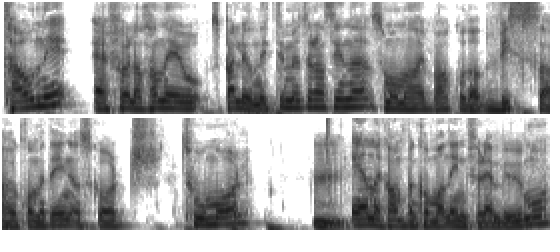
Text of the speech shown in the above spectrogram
Townie, jeg føler at han jo, spiller jo 90-minutterne sine, så må man ha i bakhodet at Vissa har kommet inn og skåret to mål. ene kampen kom han inn for Mbumo,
